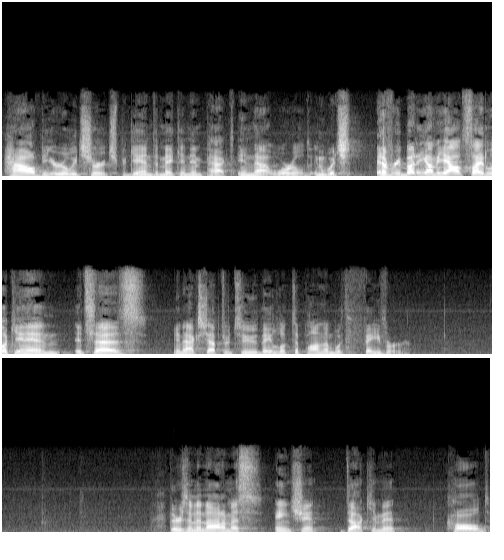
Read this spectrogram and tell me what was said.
How the early church began to make an impact in that world in which everybody on the outside looking in, it says in Acts chapter 2, they looked upon them with favor. There's an anonymous ancient document called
